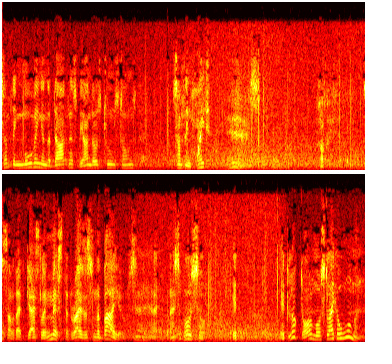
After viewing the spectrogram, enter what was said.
something moving in the darkness beyond those tombstones? Something white? Yes. Oh, some of that ghastly mist that rises from the bayous. I, I, I suppose so. It it looked almost like a woman.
